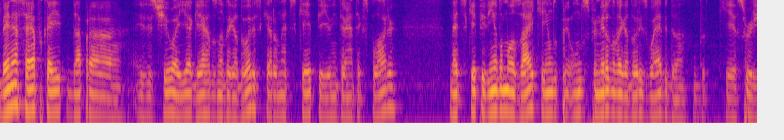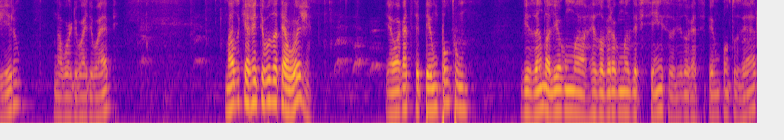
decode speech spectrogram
Bem nessa época aí dá para existiu aí a guerra dos navegadores, que era o Netscape e o Internet Explorer. Netscape vinha do Mosaic, um, do, um dos primeiros navegadores web do, do, que surgiram na World Wide Web. Mas o que a gente usa até hoje é o HTTP 1.1, visando ali alguma, resolver algumas deficiências ali do HTTP 1.0.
